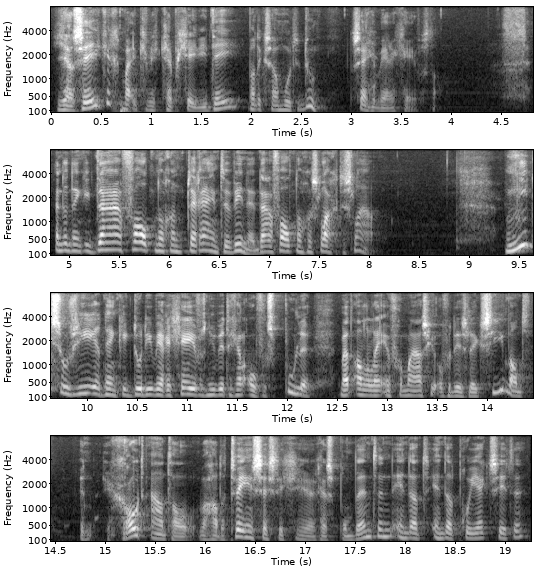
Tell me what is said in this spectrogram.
Jazeker, maar ik, ik heb geen idee wat ik zou moeten doen, zeggen werkgevers dan. En dan denk ik, daar valt nog een terrein te winnen, daar valt nog een slag te slaan. Niet zozeer, denk ik, door die werkgevers nu weer te gaan overspoelen met allerlei informatie over dyslexie. Want een groot aantal, we hadden 62 eh, respondenten in dat, in dat project zitten.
